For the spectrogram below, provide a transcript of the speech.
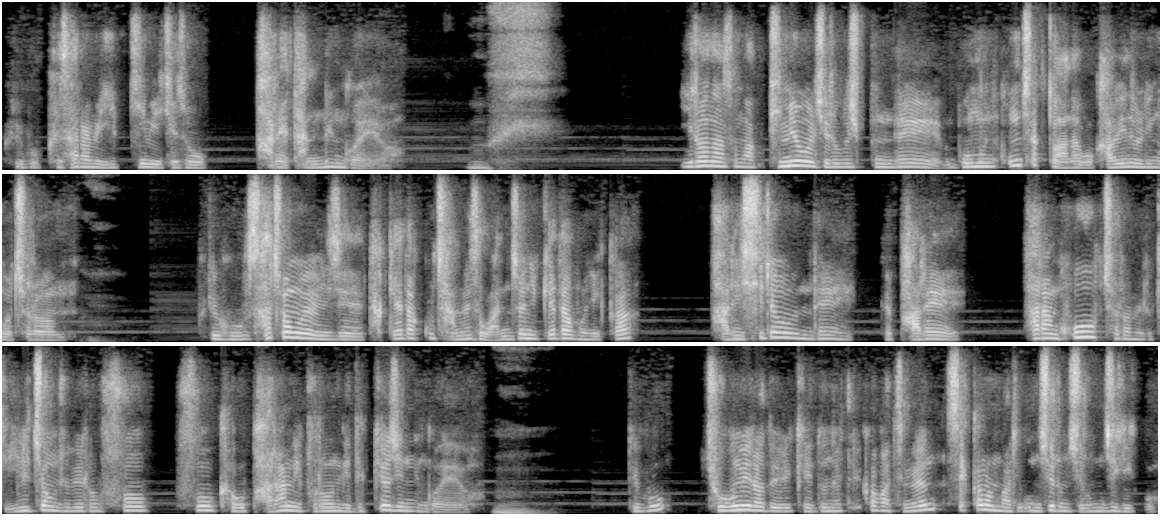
그리고 그 사람의 입김이 계속 발에 닿는 거예요. 으흐. 일어나서 막 비명을 지르고 싶은데 몸은 꼼짝도 안 하고 가위 눌린 것처럼. 그리고 사정을 이제 다 깨닫고 잠에서 완전히 깨다 보니까 발이 시려운데 그 발에 사람 호흡처럼 이렇게 일정 주기로 훅, 훅 하고 바람이 불어오는 게 느껴지는 거예요. 음. 그리고 조금이라도 이렇게 눈을 뜰것 같으면 새까만 발이 움찔움찔 움직이고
